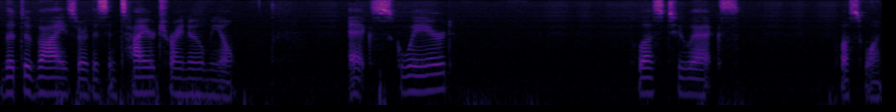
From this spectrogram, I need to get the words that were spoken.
the divisor, this entire trinomial, x squared plus 2x plus 1.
